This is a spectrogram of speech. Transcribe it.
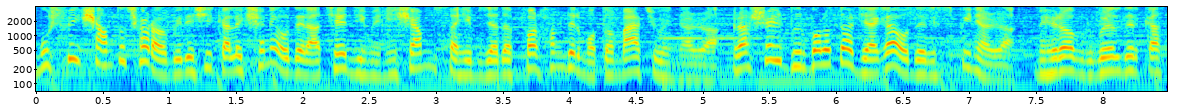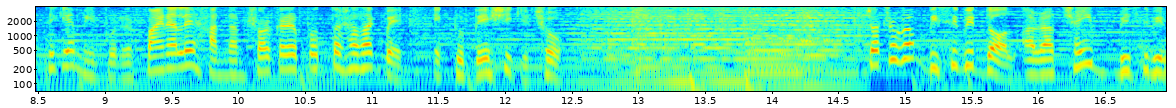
মুশফিক শান্ত ছাড়াও বিদেশি কালেকশনে ওদের আছে জিমি নিশাম, সাহিবজাদা ফরহানদের মতো ম্যাচ উইনাররা। রাজশাহীর দুর্বলতার জায়গা ওদের স্পিনাররা। মেহরব রুবেলদের কাছ থেকে মিরপুরের ফাইনালে হান্নান সরকারের প্রত্যাশা থাকবে একটু বেশি কিছু। চট্টগ্রাম বিসিবির দল আর রাজশাহী বিসিবির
